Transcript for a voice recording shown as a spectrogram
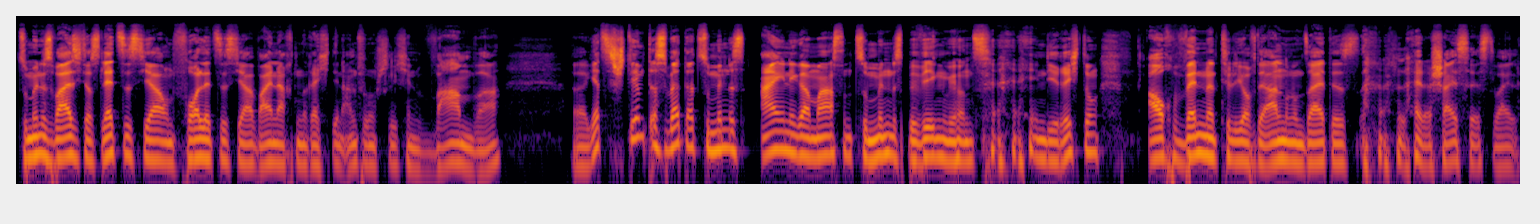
Zumindest weiß ich, dass letztes Jahr und vorletztes Jahr Weihnachten recht in Anführungsstrichen warm war. Äh, jetzt stimmt das Wetter zumindest einigermaßen, zumindest bewegen wir uns in die Richtung. Auch wenn natürlich auf der anderen Seite es leider scheiße ist, weil,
